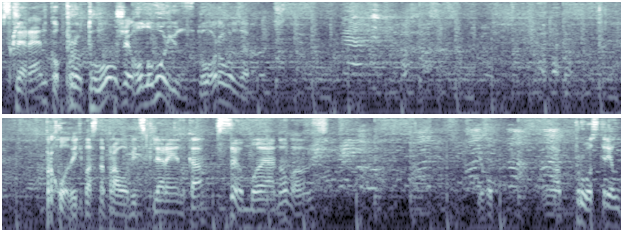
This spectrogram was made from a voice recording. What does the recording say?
Скляренко продовжує головою. Здорово зараз. Проходить пас направо від Скляренка. Семенова. Його е, простріл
